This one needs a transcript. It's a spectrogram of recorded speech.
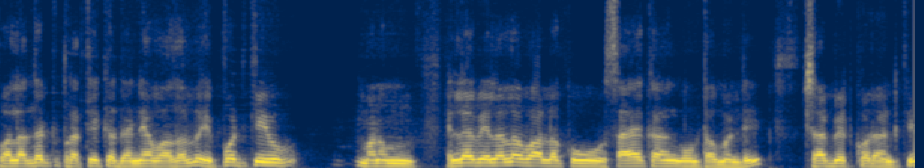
వాళ్ళందరికీ ప్రత్యేక ధన్యవాదాలు. ఎప్పటికీ మనం ఎలా వేళలా వాళ్ళకు సహాయకంగా ఉంటామండి షాప్ పెట్టుకోవడానికి.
